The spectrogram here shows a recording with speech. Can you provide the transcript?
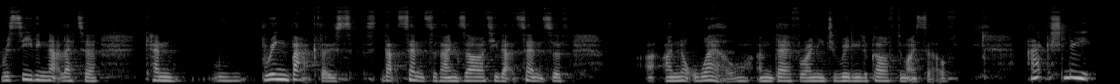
receiving that letter can bring back those that sense of anxiety, that sense of I'm not well, and therefore I need to really look after myself. Actually,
